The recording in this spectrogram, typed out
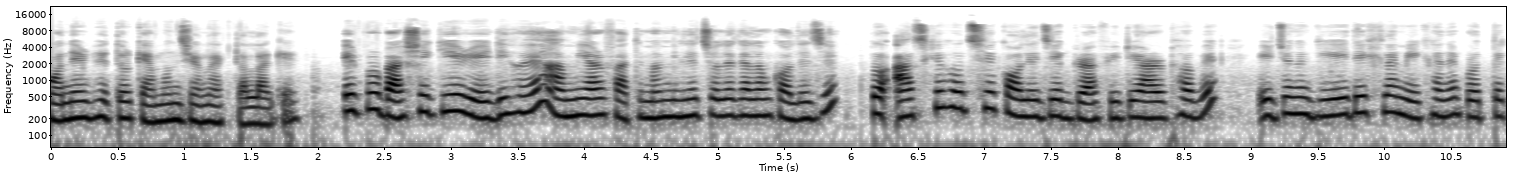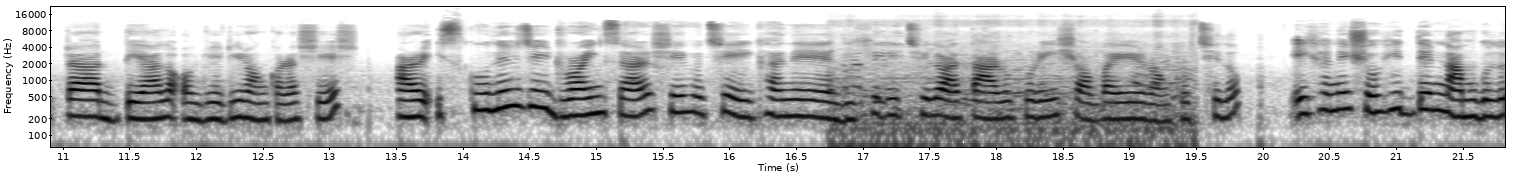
মনের ভেতর কেমন যেন একটা লাগে। এরপর বাসে গিয়ে রেডি হয়ে আমি আর ফাতেমা মিলে চলে গেলাম কলেজে। তো আজকে হচ্ছে কলেজে গ্রাফিটি আর্ট হবে। এর জন্য গিয়েই দেখলাম এখানে প্রত্যেকটা দেয়াল অলরেডি রং করা শেষ। আর স্কুলের যে ড্রয়িং স্যার সে হচ্ছে এইখানে লিখে দিচ্ছিল আর তার উপরেই সবাই রং করছিল। এখানে শহীদদের নামগুলো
